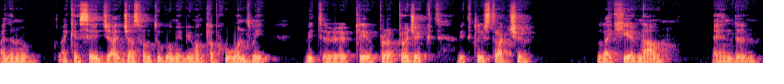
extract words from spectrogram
I don't know. I can say I just want to go maybe one club who want me with a clear pro- project, with clear structure, like here now, and um,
